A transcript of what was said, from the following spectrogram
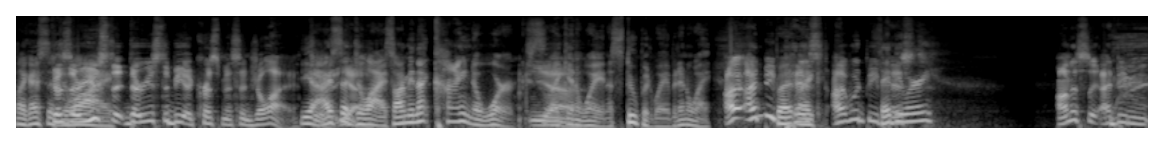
Like I said, because there used to there used to be a christmas in july yeah, too. I said July. So I mean that kind of works, yeah. like in a way, in a stupid way, but in a way. I, i'd be But, pissed like, i would be pissed. February. Honestly, I'd be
